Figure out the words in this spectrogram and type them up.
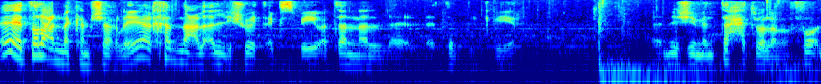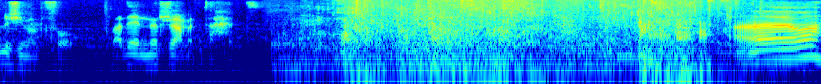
إيه طلع لنا كم شغلة. أخذنا على الأقل شوية إكس بي وقتلنا الدب الكبير نجي من تحت ولا من فوق؟ نجي من فوق. بعدين نرجع من تحت. أيوه.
